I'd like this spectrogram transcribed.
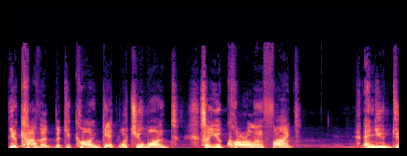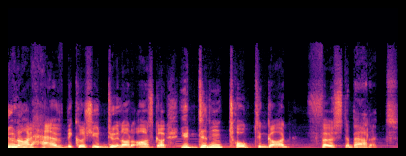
You covered, but you can't get what you want, so you quarrel and fight. And you do not have because you do not ask God. You didn't talk to God first about it.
